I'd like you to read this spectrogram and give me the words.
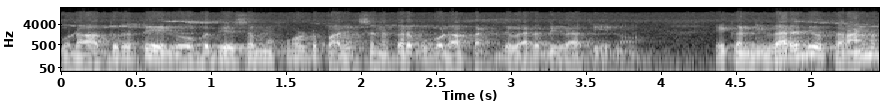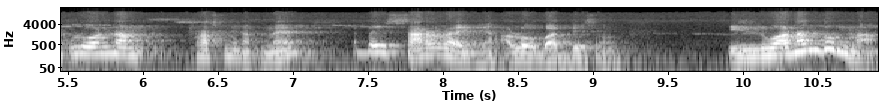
ගොඩාක් දුරට ඒ ලෝභ දේශ මොහ වලට පරීක්ෂණ කරපු ගොඩක් කටට වැරදිලා තියෙනවා. ඒක නිවැරදිව කරන්න පුළුවන් නම් ප්‍රශ්නයක් නැහැ. හැබැයි සරලයි නේ අලෝභ දේශම. ඉල්ලුවා නම් දුන්නා.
